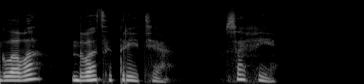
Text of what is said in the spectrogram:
Глава 23. Софи.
